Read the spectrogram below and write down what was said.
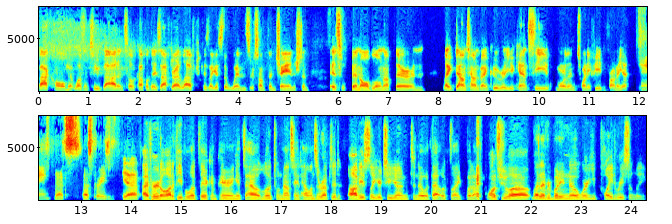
back home, it wasn't too bad until a couple days after I left, because I guess the winds or something changed, and it's been all blown up there. And like downtown Vancouver, you can't see more than 20 feet in front of you. Dang, that's that's crazy. Yeah. I've heard a lot of people up there comparing it to how it looked when Mount St. Helens erupted. Obviously, you're too young to know what that looked like, but I, why don't you uh, let everybody know where you played recently?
